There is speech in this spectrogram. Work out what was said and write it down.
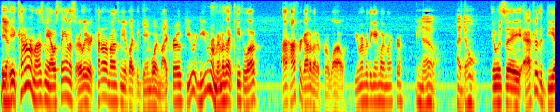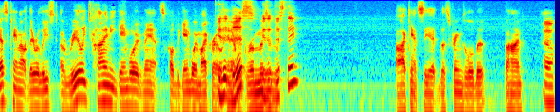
Yeah. It, it kind of reminds me. I was thinking this earlier. It kind of reminds me of like the Game Boy Micro. Do you do you remember that, Keith? A lot of I, I forgot about it for a while. Do you remember the Game Boy Micro? No, I don't. It was a after the DS came out, they released a really tiny Game Boy Advance called the Game Boy Micro. Is it this? It removed... Is it this thing? I can't see it. The stream's a little bit behind. Oh.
